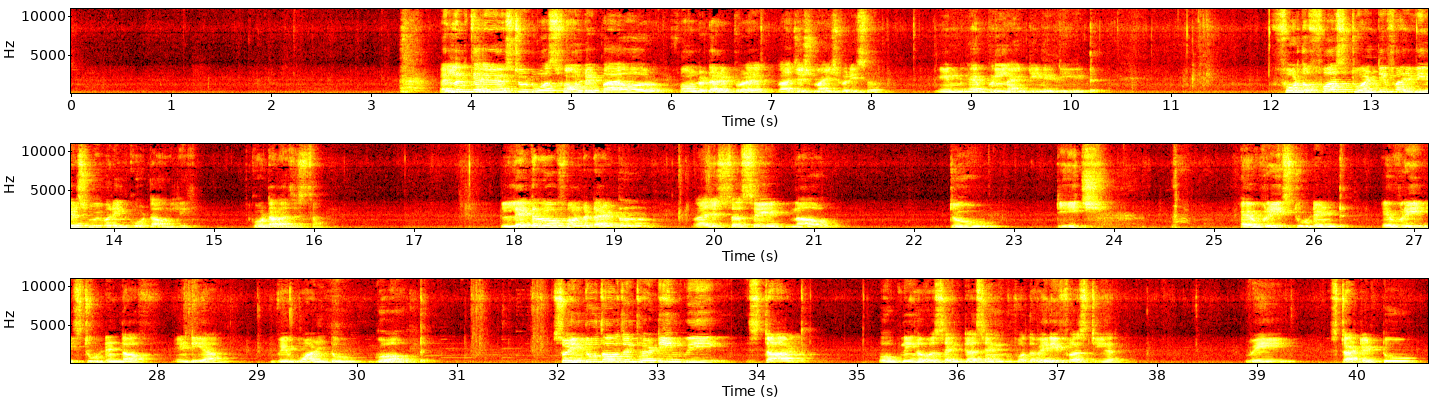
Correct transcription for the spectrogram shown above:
Allen Career Institute was founded by our founder director Rajesh Maheshwari sir in April 1988. For the first 25 years we were in Kota only, Kota Rajasthan. Later our founder director Rajesh sir said now to teach every student, every student of India, we want to go out. So in 2013, we start opening our centers, and for the very first year, we started two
